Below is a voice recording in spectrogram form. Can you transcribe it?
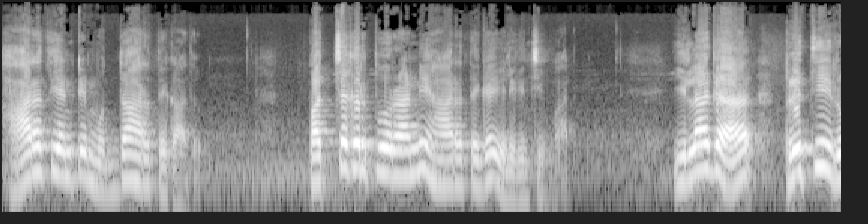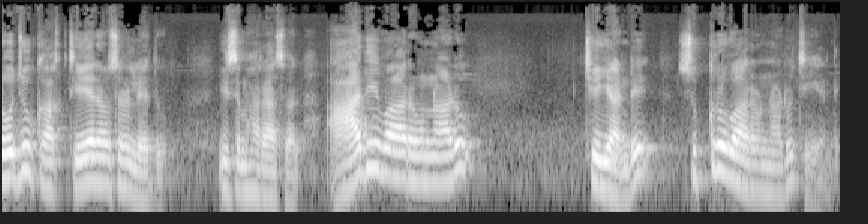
హారతి అంటే ముద్ద హారతి కాదు. పచ్చకర్పూరాన్ని హారతిగా వెలిగించి ఇవ్వాలి. ఇలాగా ప్రతిరోజు కా చేయనవసరం లేదు ఈ సింహరాశి వారు. ఆదివారం నాడు చేయండి శుక్రవారం నాడు చేయండి.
